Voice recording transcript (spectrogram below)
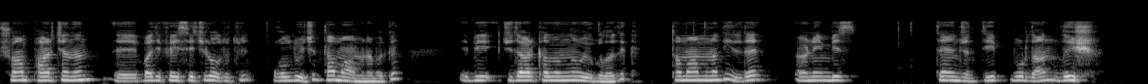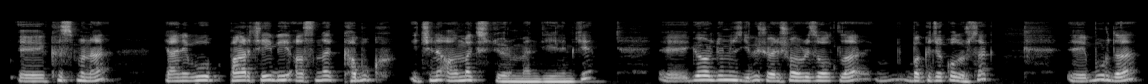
şu an parçanın e, body face seçili olduğu, olduğu için tamamına bakın. E, bir cidar kalınlığı uyguladık. Tamamına değil de örneğin biz tangent deyip buradan dış e, kısmına yani bu parçayı bir aslında kabuk içine almak istiyorum ben diyelim ki. E, gördüğünüz gibi şöyle show result'la bakacak olursak e, burada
